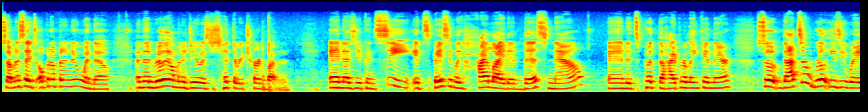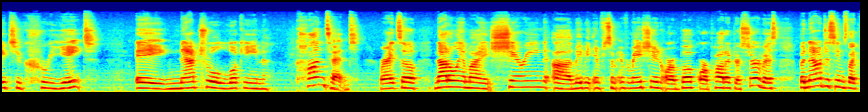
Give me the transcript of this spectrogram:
So I'm going to say it's open up in a new window and then really all I'm going to do is just hit the return button. And as you can see, it's basically highlighted this now and it's put the hyperlink in there. So that's a real easy way to create a natural looking content, right? So not only am I sharing uh, maybe some information or a book or a product or service, but now it just seems like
